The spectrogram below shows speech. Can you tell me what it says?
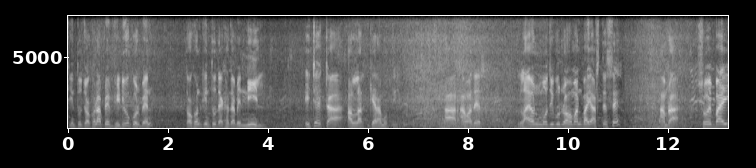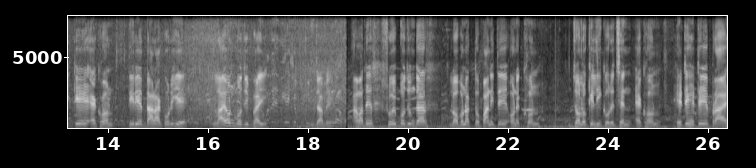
কিন্তু যখন আপনি ভিডিও করবেন তখন কিন্তু দেখা যাবে নীল। এটা একটা আল্লাহর কেরামতি। আর আমাদের লায়ন মজিবুর রহমান ভাই আসতেছে। আমরা শোয়েব ভাইকে এখন তীরে দাঁড়া করিয়ে লায়ন মজিব ভাই যাবে। আমাদের শোয়েব মজুমদার লবণাক্ত পানিতে অনেকক্ষণ জলকেলি করেছেন। এখন হেঁটে হেঁটে প্রায়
